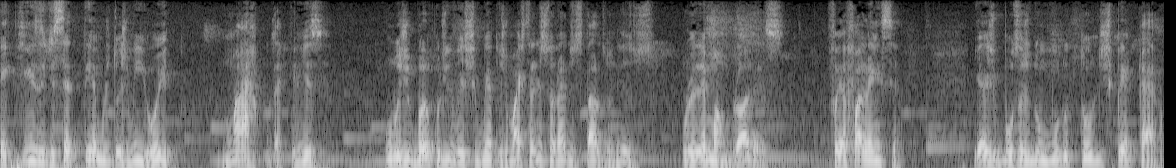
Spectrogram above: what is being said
Em 15 de setembro de 2008, marco da crise, um dos bancos de investimentos mais tradicionais dos Estados Unidos, o Lehman Brothers, foi à falência e as bolsas do mundo todo despencaram.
